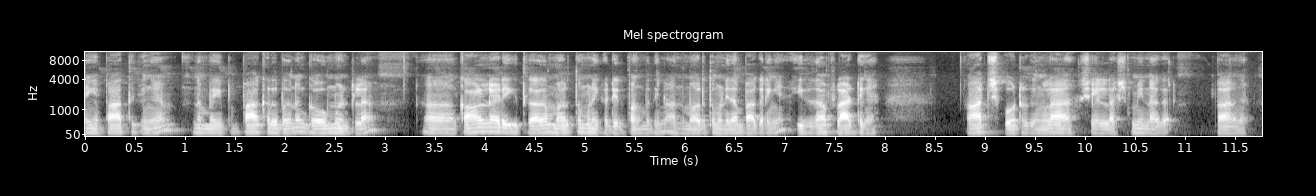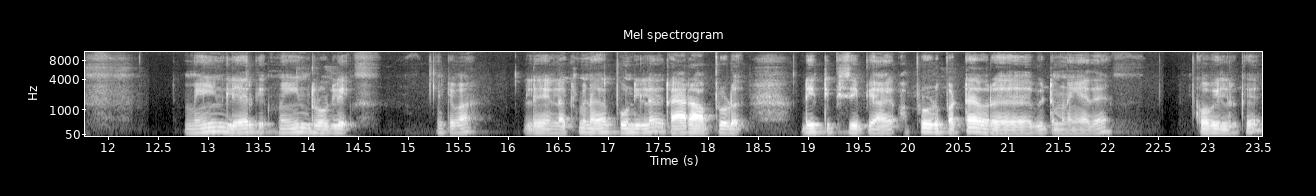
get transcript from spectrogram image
நீங்கள் பார்த்துக்குங்க நம்ம இப்போ பார்க்குறது பார்த்தீங்கன்னா கவர்மெண்ட்டில் கால்நடைக்காக மருத்துவமனை கட்டியிருப்பாங்க பார்த்தீங்களா அந்த மருத்துவமனை தான் பார்க்குறீங்க இதுதான் ஃப்ளாட்டுங்க ஆர்ச் போட்டிருக்குங்களா? ஸ்ரீ லக்ஷ்மி நகர். பாருங்கள் மெயின்லேயே இருக்குது மெயின் ரோட்லேயே ஓகேவா லக்ஷ்மி நகர் பூண்டியில் ரேராக அப்ரூவ்டு டிடிபிசிபி அப்ரூவ்டு பட்ட ஒரு வீட்டு மனைங்க இது. கோவில் இருக்குது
